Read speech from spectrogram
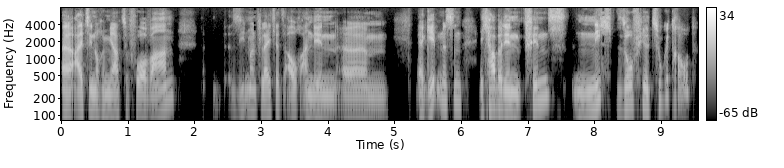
äh, als sie noch im Jahr zuvor waren. Sieht man vielleicht jetzt auch an den ähm, Ergebnissen. Ich habe den Finns nicht so viel zugetraut,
